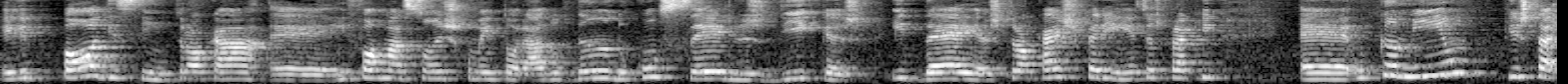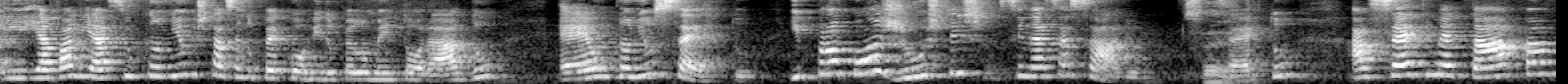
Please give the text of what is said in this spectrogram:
ele pode sim trocar é, informações com o mentorado, dando conselhos, dicas, ideias, trocar experiências para que é, o caminho que está e avaliar se o caminho que está sendo percorrido pelo mentorado é o caminho certo e propor ajustes se necessário, certo? certo? A sétima etapa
